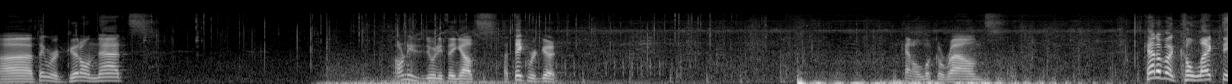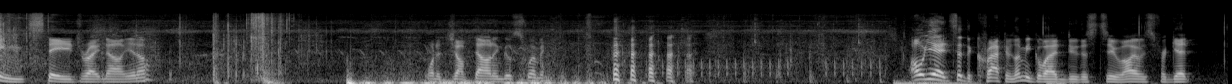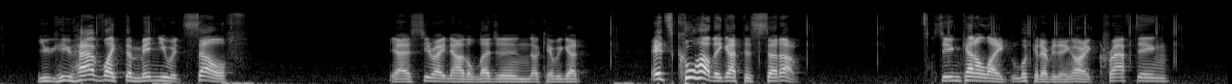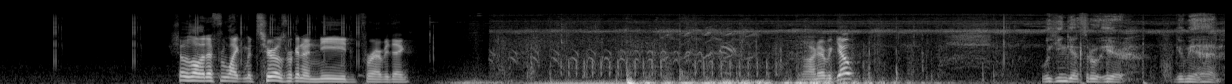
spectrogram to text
Uh, I think we're good on that. I don't need to do anything else. I think we're good. Kind of look around. Kind of a collecting stage right now, you know? Want to jump down and go swimming. oh yeah, it said the crafting. Let me go ahead and do this too. I always forget. You you have like the menu itself. Yeah, I see right now the legend. Okay, we got... It's cool how they got this set up. So you can kind of like look at everything. All right, crafting. Shows all the different like materials we're going to need for everything. All right, here we go. We can get through here. Give me a hand.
